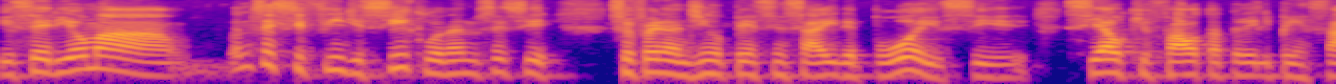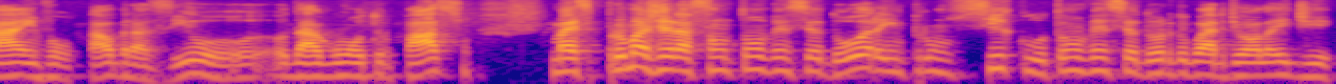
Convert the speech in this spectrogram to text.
e seria uma. Eu não sei se fim de ciclo, né? Não sei se, se o Fernandinho pensa em sair depois, se, se é o que falta para ele pensar em voltar ao Brasil ou, ou dar algum outro passo. Mas para uma geração tão vencedora e para um ciclo tão vencedor do Guardiola aí de,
